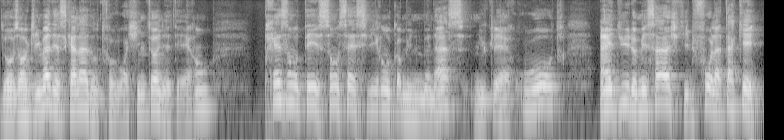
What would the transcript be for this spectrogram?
Dans un climat d'escalade entre Washington et Téhéran, présenter sans cesse l'Iran comme une menace, nucléaire ou autre, induit le message qu'il faut l'attaquer,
